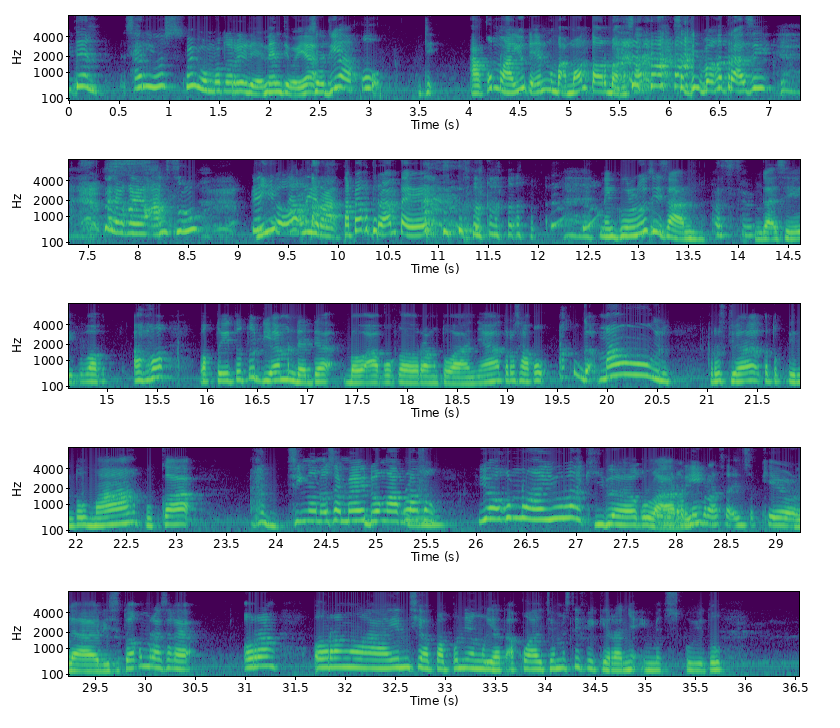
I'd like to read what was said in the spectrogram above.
Iden serius? Kue mau motornya deh nanti ya? Jadi aku di, aku melayu dan numpak motor bangsa sedih banget gak sih. Kayak kayak asu. Iya ta- tapi aku dirantai. Neng gulu sih san. Enggak sih waktu apa waktu itu tuh dia mendadak bawa aku ke orang tuanya terus aku aku nggak mau gitu. Terus dia ketuk pintu mah buka. Anjing ono sama dong aku langsung ya aku melayu lah gila aku lari kamu merasa insecure lah di situ aku merasa kayak orang orang lain siapa pun yang lihat aku aja mesti pikirannya imageku itu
